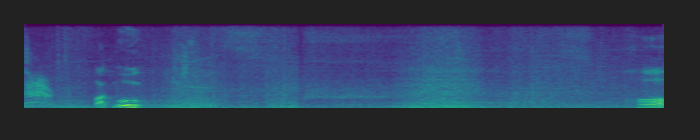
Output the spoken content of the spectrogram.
There! Fuck, move! Oh.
